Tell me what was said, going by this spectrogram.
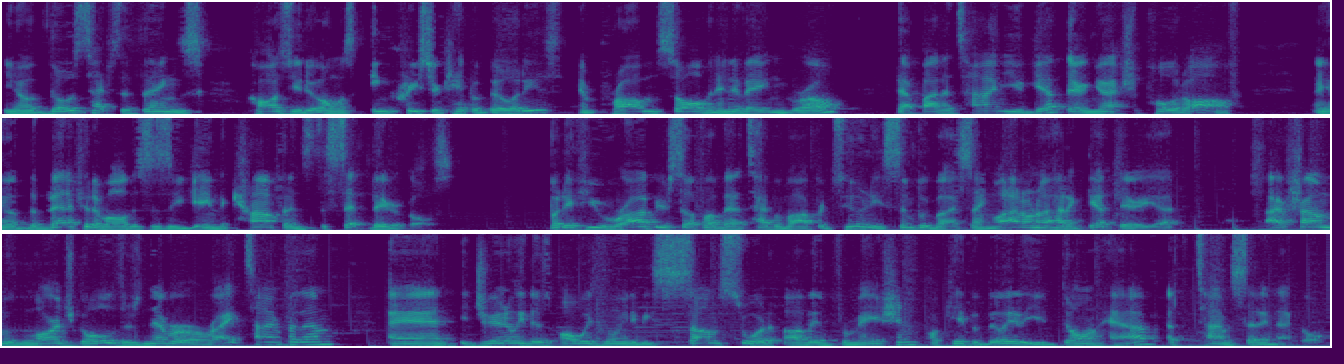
You know those types of things cause you to almost increase your capabilities and problem solve and innovate and grow. That by the time you get there and you actually pull it off you know the benefit of all this is you gain the confidence to set bigger goals. But if you rob yourself of that type of opportunity simply by saying well i don't know how to get there yet i've found with large goals there's never a right time for them. And generally there's always going to be some sort of information or capability that you don't have at the time of setting that goal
